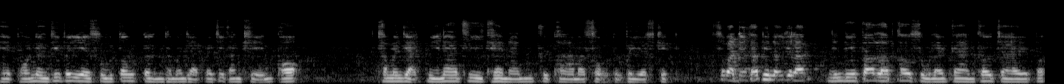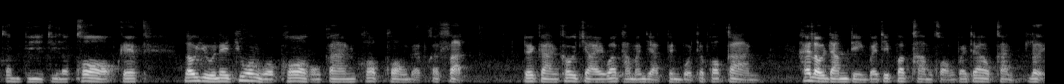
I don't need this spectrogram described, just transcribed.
เหตุผลหนึ่งที่พระเยซูต้องตึงธรรมบัญญัติไปที่กางเขน เพราะธรรมบัญญัติมีหน้าที่แค่นั้นคือพามาส่งถึงพระเยซูคริสต์สวัสดีครับพี่น้องที่รักยินดีต้อนรับเข้าสู่รายการเข้าใจพระคัมภีร์ทีละข้อโอเคเราอยู่ในช่วงหัวข้อของการครอบครองแบบกษัตริย์ ด้วยการเข้าใจว่าธรรมบัญญัติเป็นบทเฉพาะการ ให้เราดำดิ่งไปที่พระคำของพระเจ้ากันเลย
